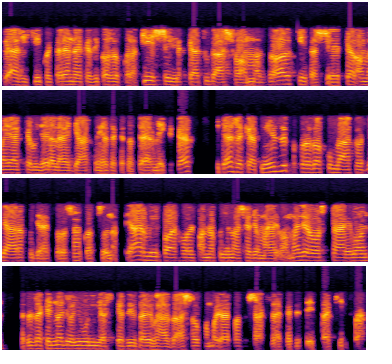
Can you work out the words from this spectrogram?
elhiszik, hogy rendelkezik azokkal a készségekkel, tudáshalmazzal, képességekkel, amelyekkel ugye el lehet gyártani ezeket a termékeket. Ha ezeket nézzük, akkor az akkumulátorgyárak ugye szorosan kapcsolnak a járműiparhoz, annak ugye nagy hagyománya van Magyarországon, tehát ezek egy nagyon jól illeszkedő beruházások a magyar gazdaság szerkezetét tekintve.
